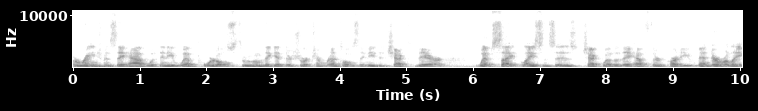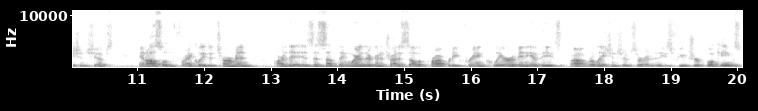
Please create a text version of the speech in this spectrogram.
arrangements they have with any web portals through whom they get their short-term rentals. They need to check their website licenses, check whether they have third-party vendor relationships, and also, frankly, determine are they, is this something where they're going to try to sell the property free and clear of any of these uh, relationships or these future bookings,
